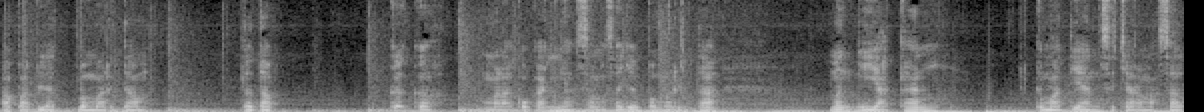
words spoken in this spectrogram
apabila pemerintah tetap kekeh melakukannya sama saja pemerintah mengiyakan kematian secara massal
